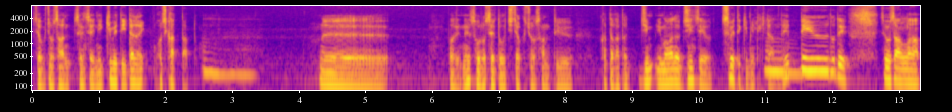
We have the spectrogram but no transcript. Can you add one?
寂聴さん先生に決めていただいほしかったと。うん。でやっぱりねその瀬戸内寂聴さんっていう方々じ今までの人生を全て決めてきたんで、うん。っていうので瀬尾さんが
